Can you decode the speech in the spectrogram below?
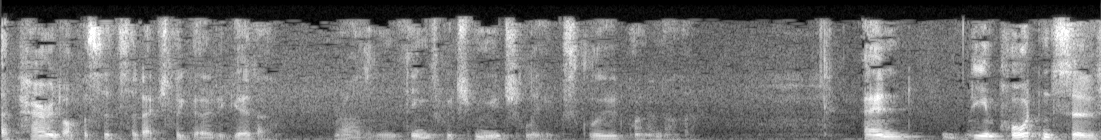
apparent opposites that actually go together rather than things which mutually exclude one another. And the importance of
